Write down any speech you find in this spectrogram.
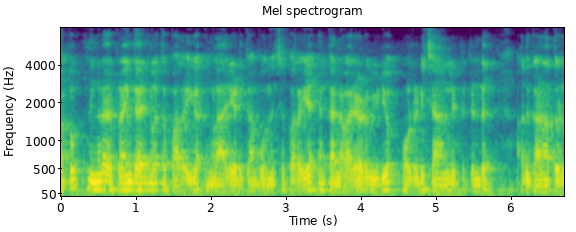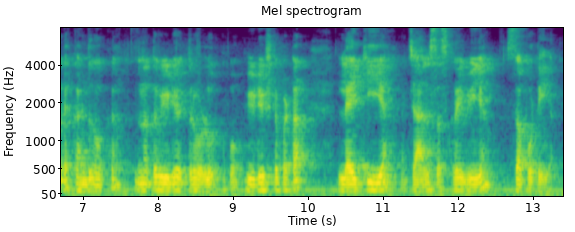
അപ്പം നിങ്ങളുടെ അഭിപ്രായം കാര്യങ്ങളൊക്കെ പറയുക. നിങ്ങൾ ആരെ എടുക്കാൻ പോകുന്ന വെച്ചാൽ പറയുക. ഞാൻ കന്നവാരയുടെ വീഡിയോ ഓൾറെഡി ചാനലിൽ ഇട്ടിട്ടുണ്ട്. അത് കാണാത്തതുകൊണ്ട് കണ്ടു നോക്കുക. ഇന്നത്തെ വീഡിയോ ഇത്രേ ഉള്ളൂ. അപ്പോൾ വീഡിയോ ഇഷ്ടപ്പെട്ട ലൈക്ക് ചെയ്യുക ചാനൽ സബ്സ്ക്രൈബ് ചെയ്യുക സപ്പോർട്ട് ചെയ്യുക.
